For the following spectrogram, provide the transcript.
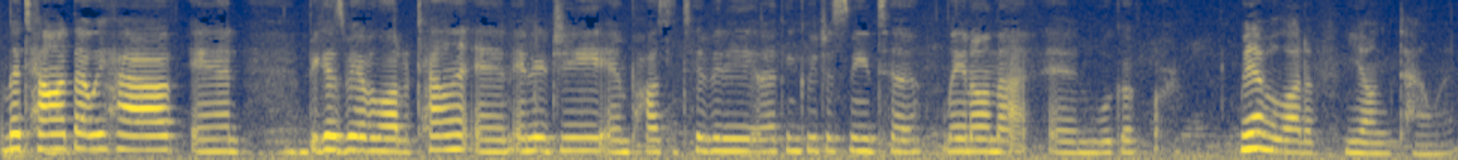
the talent that we have and because we have a lot of talent and energy and positivity and I think we just need to lean on that and we'll go far. We have a lot of young talent.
